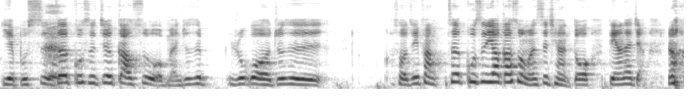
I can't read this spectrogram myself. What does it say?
也不是这个故事就告诉我们，就是如果就是手机放这个故事要告诉我们的事情很多，等一下再讲。然后，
